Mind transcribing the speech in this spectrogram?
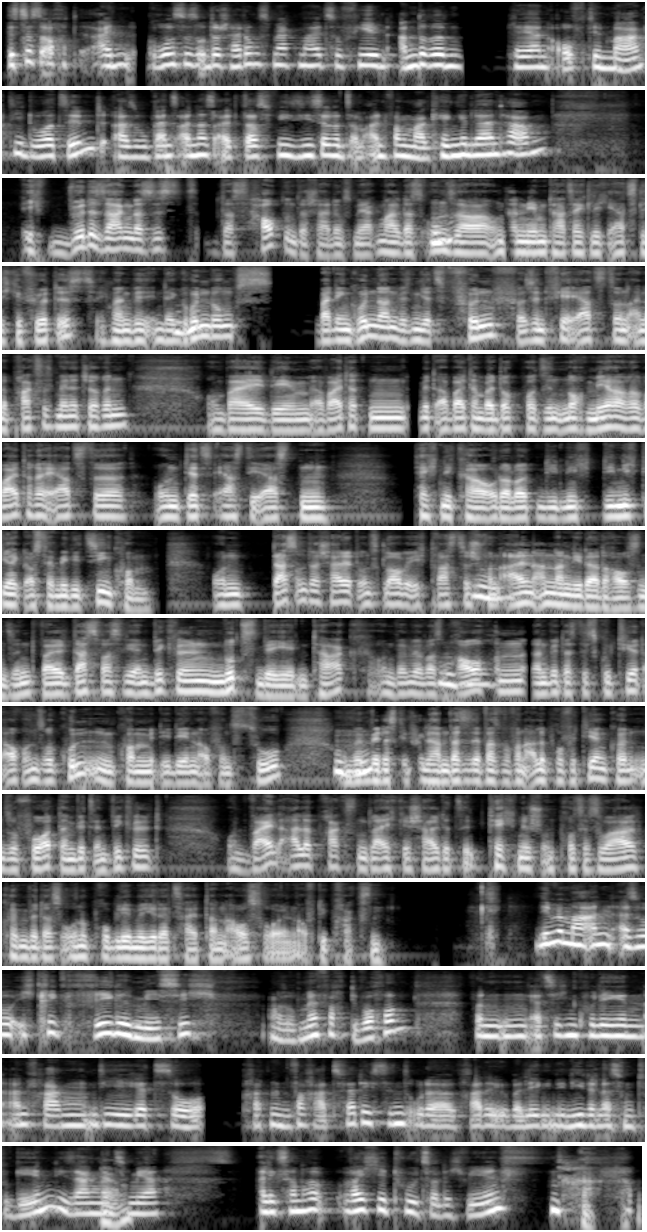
Ist das auch ein großes Unterscheidungsmerkmal zu vielen anderen Playern auf den Markt, die dort sind? Also ganz anders als das, wie Sie es uns am Anfang mal kennengelernt haben? Ich würde sagen, das ist das Hauptunterscheidungsmerkmal, dass mhm. unser Unternehmen tatsächlich ärztlich geführt ist. Ich meine, wir in der mhm. Gründungs, bei den Gründern, wir sind jetzt fünf, wir sind vier Ärzte und eine Praxismanagerin. Und bei den erweiterten Mitarbeitern bei DocPort sind noch mehrere weitere Ärzte und jetzt erst die ersten Techniker oder Leuten, die nicht, die nicht direkt aus der Medizin kommen. Und das unterscheidet uns, glaube ich, drastisch mhm. von allen anderen, die da draußen sind, weil das, was wir entwickeln, nutzen wir jeden Tag. Und wenn wir was mhm. brauchen, dann wird das diskutiert. Auch unsere Kunden kommen mit Ideen auf uns zu. Und mhm. wenn wir das Gefühl haben, das ist etwas, wovon alle profitieren könnten, sofort, dann wird es entwickelt. Und weil alle Praxen gleichgeschaltet sind, technisch und prozessual, können wir das ohne Probleme jederzeit dann ausrollen auf die Praxen. Nehmen wir mal an, also ich kriege regelmäßig also mehrfach die Woche von ärztlichen Kolleginnen Anfragen, die jetzt so gerade mit dem Facharzt fertig sind oder gerade überlegen, in die Niederlassung zu gehen. Die sagen dann ja. zu mir, Alexandra, welche Tools soll ich wählen?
